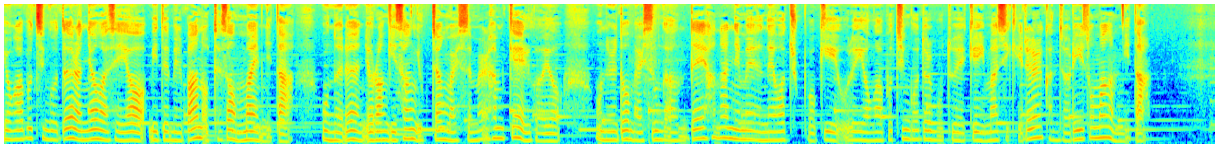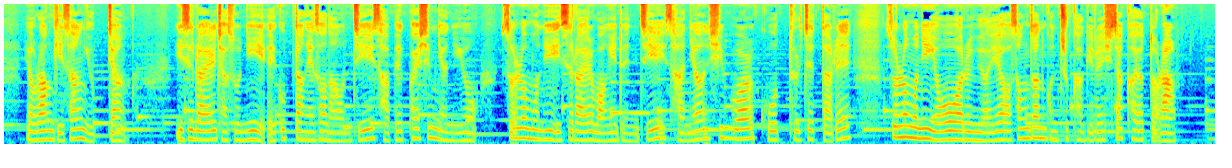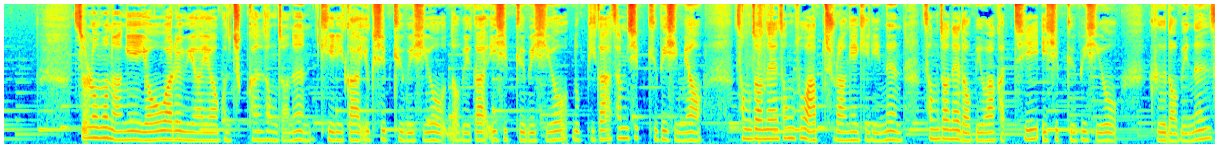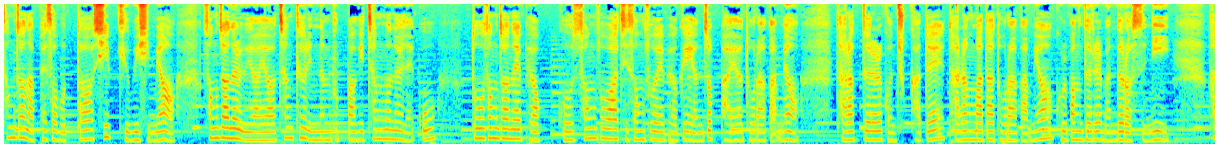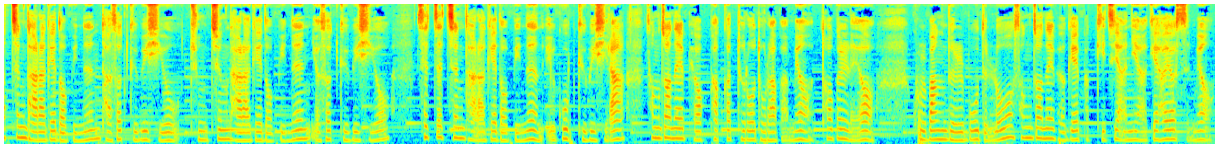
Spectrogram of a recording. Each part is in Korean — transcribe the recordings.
영화부 친구들 안녕하세요. 믿음 일반 오태서 엄마입니다. 오늘은 열왕기상 6장 말씀을 함께 읽어요. 오늘도 말씀 가운데 하나님의 은혜와 축복이 우리 영화부 친구들 모두에게 임하시기를 간절히 소망합니다. 열왕기상 6장 이스라엘 자손이 애굽 땅에서 나온 지 480년이요 솔로몬이 이스라엘 왕이 된 지 4년 10월 곧 둘째 달에 솔로몬이 여호와를 위하여 성전 건축하기를 시작하였더라. 솔로몬 왕이 여호와를 위하여 건축한 성전은 길이가 60규빗이요 너비가 20규빗이요 높이가 30규빗이며 성전의 성소 앞 주랑의 길이는 성전의 너비와 같이 20규빗이요 그 너비는 성전 앞에서부터 10규빗이며 성전을 위하여 창틀 있는 붙박이 창문을 내고 또 성전의 벽 곧 성소와 지성소의 벽에 연접하여 돌아가며 다락들을 건축하되 다락마다 돌아가며 골방들을 만들었으니 하층 다락의 너비는 다섯 규빗이요 중층 다락의 너비는 여섯 규빗이요 셋째 층 다락의 너비는 일곱 규빗이라 성전의 벽 바깥으로 돌아가며 턱을 내어 골방들보들로 성전의 벽에 박히지 아니하게 하였으며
